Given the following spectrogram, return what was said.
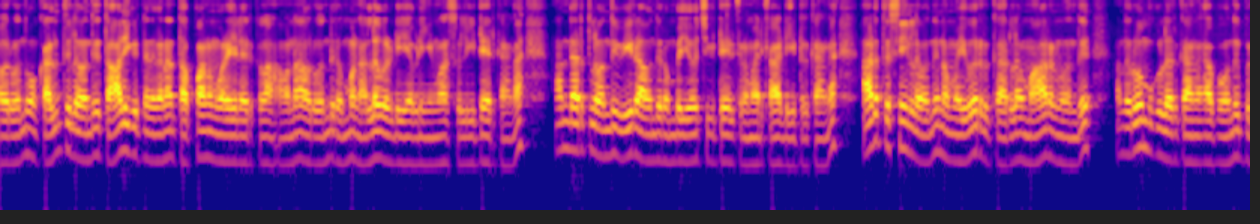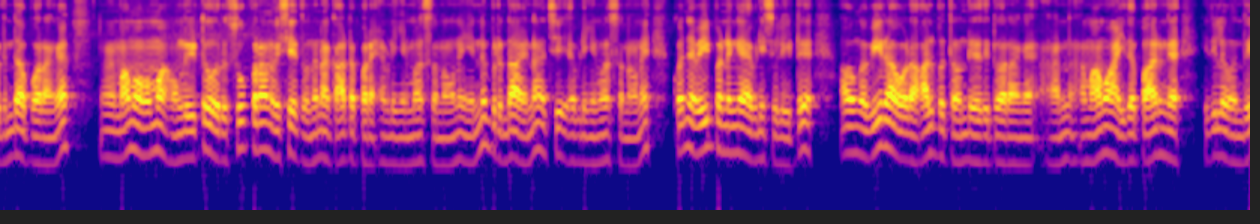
அவர் வந்து உன் கழுத்தில் வந்து தாலி கட்டினது வேணால் தப்பான முறையில் இருக்கலாம். அவனா அவர் வந்து ரொம்ப நல்லவருடி அப்படிங்கிற மாதிரி சொல்லிக்கிட்டே இருக்காங்க. அந்த இடத்துல வந்து வீரா வந்து ரொம்ப யோசிச்சுக்கிட்டே இருக்கிற மாதிரி காட்டிக்கிட்டு இருக்காங்க. அடுத்த சீனில் வந்து நம்ம இவர் இருக்கார்ல மாறன் வந்து அந்த ரூமுக்குள்ளே இருக்காங்க. அப்போ வந்து பிருந்தா போகிறாங்க மாமா மாமா அவங்ககிட்ட ஒரு சூப்பரான விஷயத்தை வந்து நான் காட்ட போகிறேன் அப்படிங்கிற மாதிரி சொன்னோன்னே என்ன பிருந்தா என்னாச்சு அப்படிங்கிற மாதிரி சொன்னோன்னே கொஞ்சம் வெயிட் பண்ணுங்க அப்படின்னு சொல்லிட்டு அவங்க வீராவோட ஆல்பத்தை வந்து எடுத்துகிட்டு வராங்க. அண்ணா மாமா இதை பாருங்கள் இதில் வந்து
